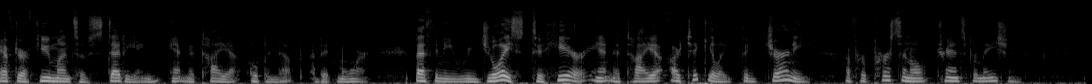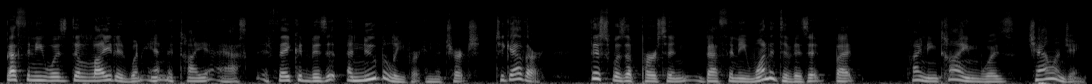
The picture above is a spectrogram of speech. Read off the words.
After a few months of studying, Aunt Natalia opened up a bit more. Bethany rejoiced to hear Aunt Natalia articulate the journey of her personal transformation. Bethany was delighted when Aunt Natalia asked if they could visit a new believer in the church together. This was a person Bethany wanted to visit, but finding time was challenging.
